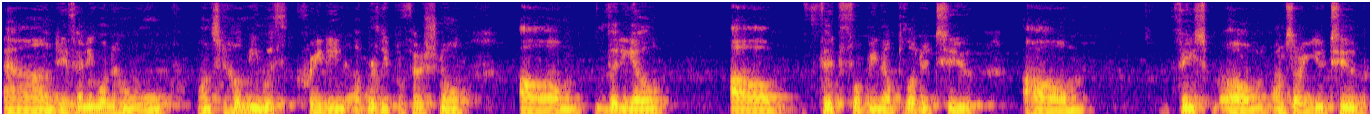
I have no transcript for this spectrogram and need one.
And if anyone who wants to help me with creating a really professional um, video uh, fit for being uploaded to um, face, um, I'm sorry, YouTube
